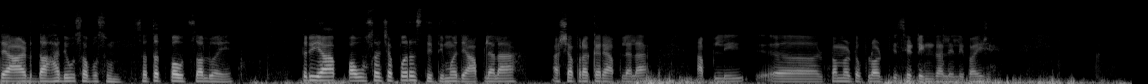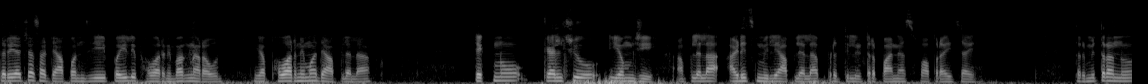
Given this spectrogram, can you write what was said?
ते आठ दहा दिवसापासून सतत पाऊस चालू आहे. तर या पावसाच्या परिस्थितीमध्ये आपल्याला अशा प्रकारे आपल्याला आपली टोमॅटो प्लॉटची सेटिंग झालेली पाहिजे. तर याच्यासाठी आपण जी पहिली फवारणी बघणार आहोत या फवारणीमध्ये आपल्याला टेक्नो कॅल्शिओ एम जी आपल्याला अडीच मिली आपल्याला प्रति लिटर पाण्यास वापरायचं आहे. तर मित्रांनो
